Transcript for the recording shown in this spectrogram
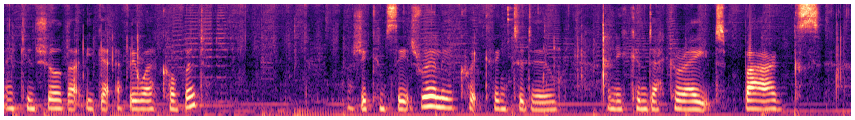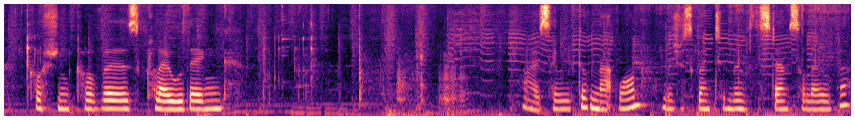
Making sure that you get everywhere covered. As you can see, it's really a quick thing to do and you can decorate bags, cushion covers, clothing. Right, so we've done that one. We're just going to move the stencil over.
